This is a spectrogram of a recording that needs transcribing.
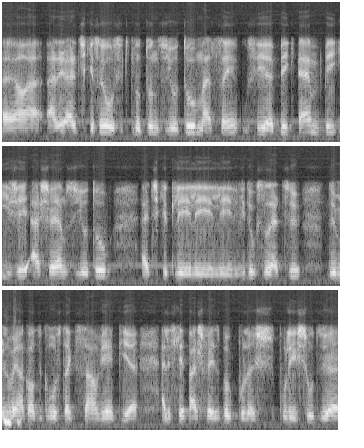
Euh, allez, allez checker ça aussi, toutes nos tunes sur YouTube. Malsain. Aussi euh, Big M, B-I-G-H-E-M sur YouTube. Allez checker toutes les, les, les vidéos qui sont là-dessus. 2020, encore du gros stock qui s'en vient. Puis euh, allez sur les pages Facebook pour, le, ch- pour les shows du euh,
